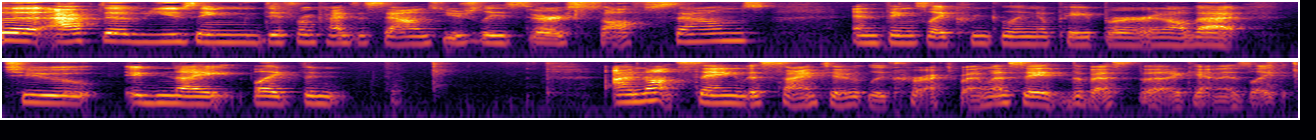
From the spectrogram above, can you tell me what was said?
the act of using different kinds of sounds. Usually, it's very soft sounds and things like crinkling of paper and all that to ignite like the. I'm not saying this scientifically correct, but I'm gonna say it the best that I can is like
